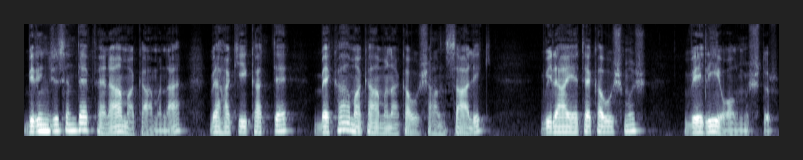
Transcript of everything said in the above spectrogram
Birincisinde fena makamına ve hakikatte beka makamına kavuşan salik vilayete kavuşmuş, veli olmuştur.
